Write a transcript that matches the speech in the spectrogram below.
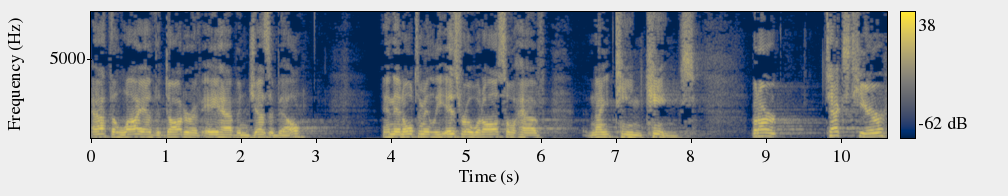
Athaliah, the daughter of Ahab and Jezebel. And then ultimately Israel would also have 19 kings. But our text here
